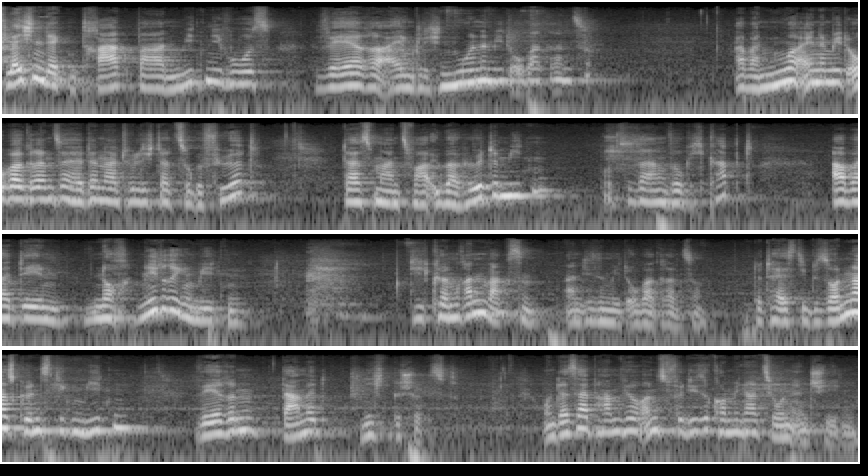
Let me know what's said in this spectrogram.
flächendeckend tragbaren Mietniveaus wäre eigentlich nur eine Mietobergrenze. Aber nur eine Mietobergrenze hätte natürlich dazu geführt, dass man zwar überhöhte Mieten sozusagen wirklich kappt, aber den noch niedrigen Mieten, die können ranwachsen an diese Mietobergrenze. Das heißt, die besonders günstigen Mieten wären damit nicht beschützt. Und deshalb haben wir uns für diese Kombination entschieden.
